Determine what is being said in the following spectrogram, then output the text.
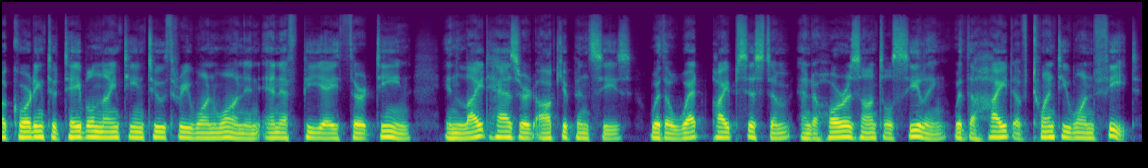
according to Table 192311 in NFPA 13, in light hazard occupancies with a wet pipe system and a horizontal ceiling with the height of 21 feet,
